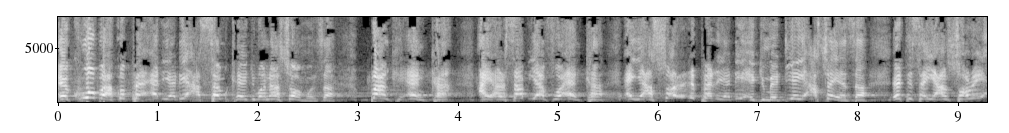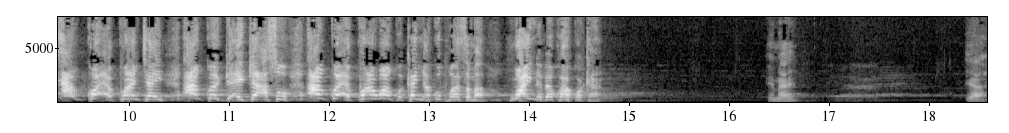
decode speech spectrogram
ekuo baako pɛ ɛde yɛde asɛm ka adwuma no ahyɛ ɔmo nsa bank ɛnka ayaresabeafoɔ ɛnka ɛyɛ asɔre no pɛ na yɛde adwumadie yi ahyɛ yɛn nsa eti sɛ yɛansɔre ankɔ ɛkwan nkyɛn ankɔ adwa adwa so ankɔ ɛkwan hɔ ankɔka nyankopɔn asɛm a hwan na ɛbɛkɔ akɔka Amen. Yeah.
